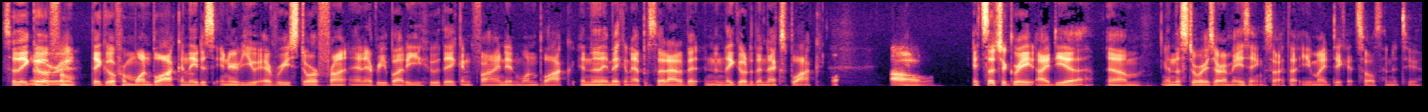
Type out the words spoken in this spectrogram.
So they go Oh, from they go from one block and they just interview every storefront and everybody who they can find in one block. And then they make an episode out of it and then they go to the next block. Oh, it's such a great idea um, and the stories are amazing. So i thought you might dig it. So i'll send it to you.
